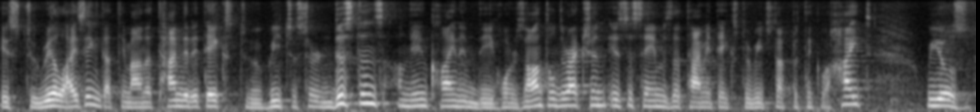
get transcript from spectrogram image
is to realizing that the amount of time that it takes to reach a certain distance on the incline in the horizontal direction is the same as the time it takes to reach that particular height. we use,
